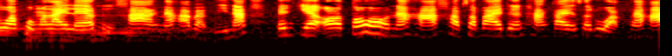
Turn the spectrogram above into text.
ตัวพวงมาลัยแล้วหนึ่งข้างนะคะ แบบนี้นะ เป็นเกียร์ออโต้นะคะ ขับสบายเดินทางไกลสะดวกนะคะ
